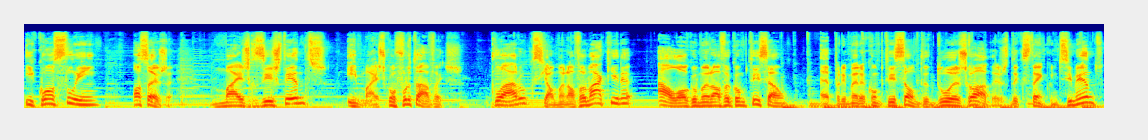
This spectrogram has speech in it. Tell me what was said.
e com selim, ou seja, mais resistentes e mais confortáveis. Claro que se há uma nova máquina, há logo uma nova competição. A primeira competição de duas rodas de que se tem conhecimento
